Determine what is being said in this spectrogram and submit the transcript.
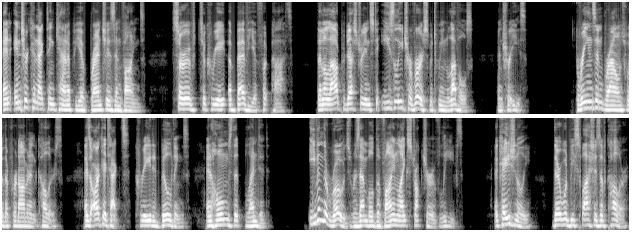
An interconnecting canopy of branches and vines served to create a bevy of footpaths that allowed pedestrians to easily traverse between levels and trees. Greens and browns were the predominant colors, as architects created buildings and homes that blended. Even the roads resembled the vine like structure of leaves. Occasionally, there would be splashes of color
